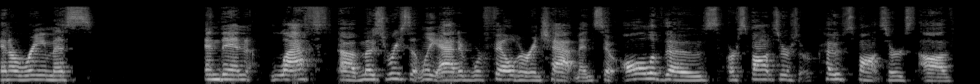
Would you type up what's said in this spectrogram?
and Aremus. And then last, uh, most recently added were Felder and Chapman. So all of those are sponsors or co-sponsors of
